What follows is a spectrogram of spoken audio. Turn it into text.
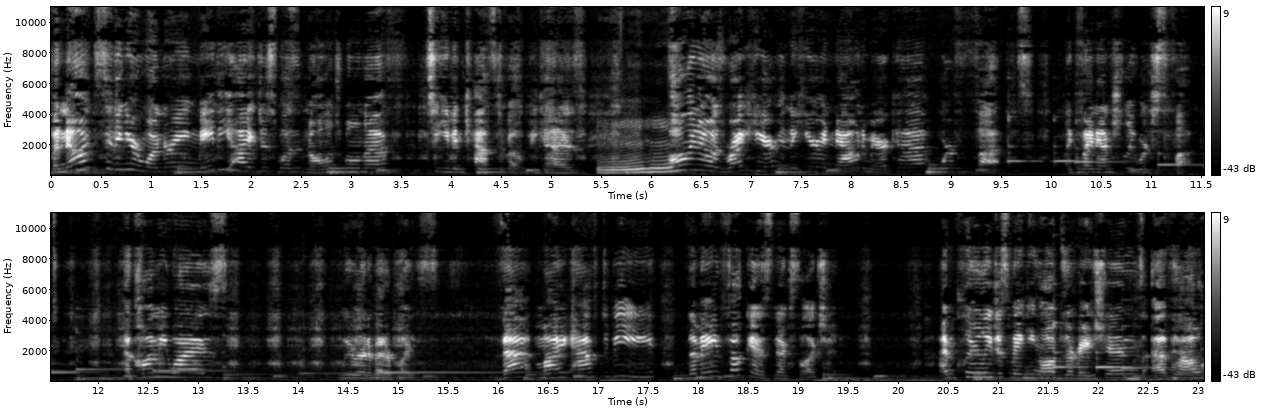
But now I'm sitting here wondering maybe I just wasn't knowledgeable enough to even cast a vote because Mhm. all I know is right here in the here and now in America, we're fucked. Like financially, we're just fucked. Economy wise, we were in a better place. That might have to be the main focus next election. I'm clearly just making observations of how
